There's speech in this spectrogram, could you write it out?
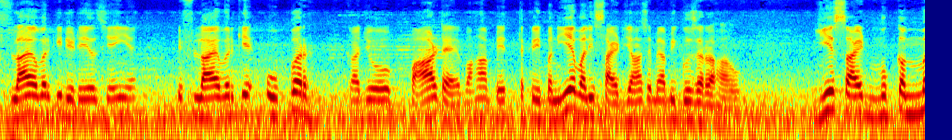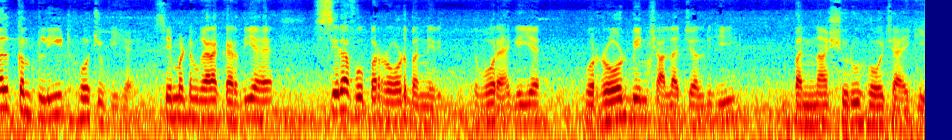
फ्लाईओवर की डिटेल्स यही है कि फ्लाईओवर के ऊपर का जो पार्ट है, वहाँ पे तकरीबन ये वाली साइड जहाँ से मैं अभी गुजर रहा हूँ, ये साइड मुकम्मल कंप्लीट हो चुकी है। सीमेंट वगैरह कर दिया है, सिर्फ़ ऊपर रोड बनने वो रह गई है। वो रोड भी इंशाल्लाह जल्द ही बनना शुरू हो जाएगी।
